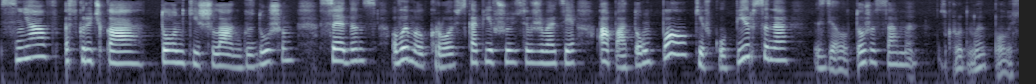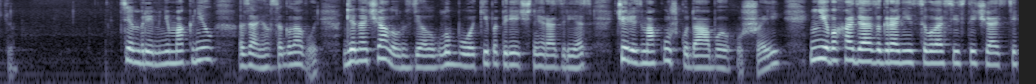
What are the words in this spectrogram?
Сняв с крючка тонкий шланг с душем, Седенс вымыл кровь, скопившуюся в животе, а потом по кивку Пирсона сделал то же самое с грудной полостью. Тем временем Макнил занялся головой. Для начала он сделал глубокий поперечный разрез через макушку до обоих ушей, не выходя за границы волосистой части,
